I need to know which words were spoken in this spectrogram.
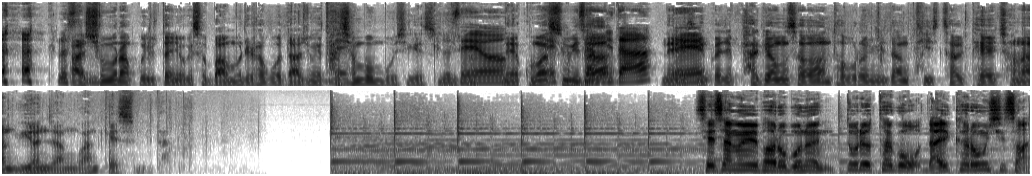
아쉬움을 안고 일단 여기서 마무리를 하고 나중에 다시 네. 한번 모시겠습니다. 그러세요. 네, 고맙습니다. 네, 감사합니다. 네, 네. 지금까지 박영선 더불어민주당 디지털 대전환 위원장과 함께했습니다. 세상을 바로 보는 또렷하고 날카로운 시선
